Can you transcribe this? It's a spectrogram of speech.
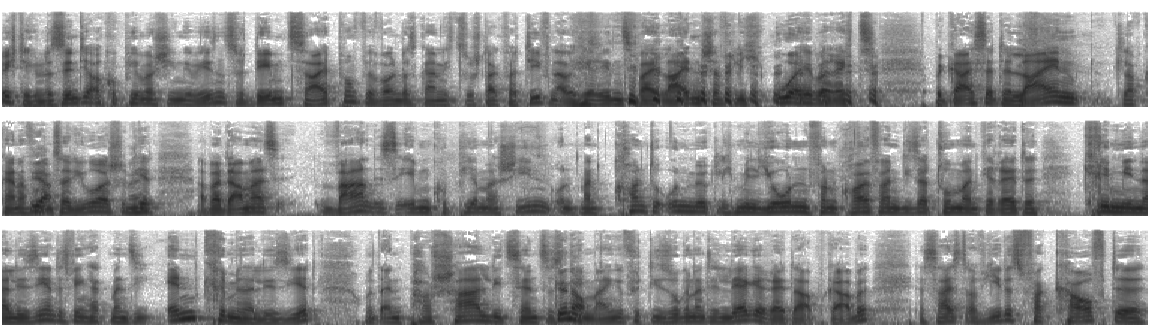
Richtig, und das sind ja auch Kopiermaschinen gewesen zu dem Zeitpunkt. Wir wollen das gar nicht zu stark vertiefen, aber hier reden zwei leidenschaftlich urheberrechtsbegeisterte Laien. Ich glaube, keiner von ja. uns hat Jura studiert, aber damals waren es eben Kopiermaschinen und man konnte unmöglich Millionen von Käufern dieser Tonbandgeräte kriminalisieren. Deswegen hat man sie entkriminalisiert und ein Pauschallizenzsystem genau. eingeführt, die sogenannte Lehrgeräteabgabe. Das heißt, auf jedes verkaufte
